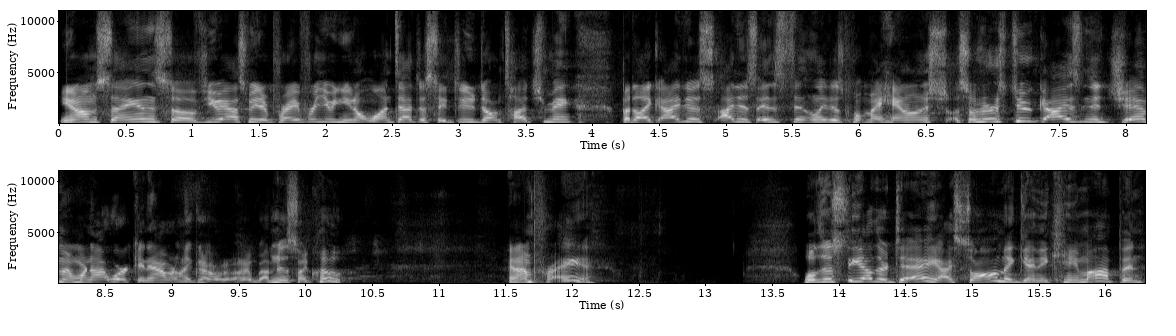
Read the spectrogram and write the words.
You know what I'm saying? So if you ask me to pray for you and you don't want that, just say, dude, don't touch me. But like I just, I just instantly just put my hand on his shoulder. So there's two guys in the gym and we're not working out. We're like, oh, I'm just like, who? And I'm praying. Well, just the other day, I saw him again. He came up and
